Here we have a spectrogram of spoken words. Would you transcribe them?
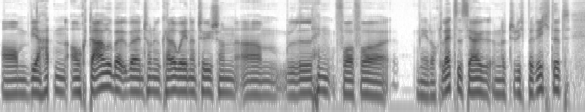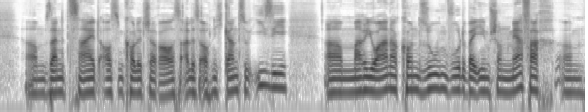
Um, ähm, wir hatten auch darüber, über Antonio Callaway natürlich schon ähm, vor, vor, nee, doch letztes Jahr natürlich berichtet ähm, seine Zeit aus dem College heraus, alles auch nicht ganz so easy. Ähm, Marihuana-Konsum wurde bei ihm schon mehrfach ähm,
